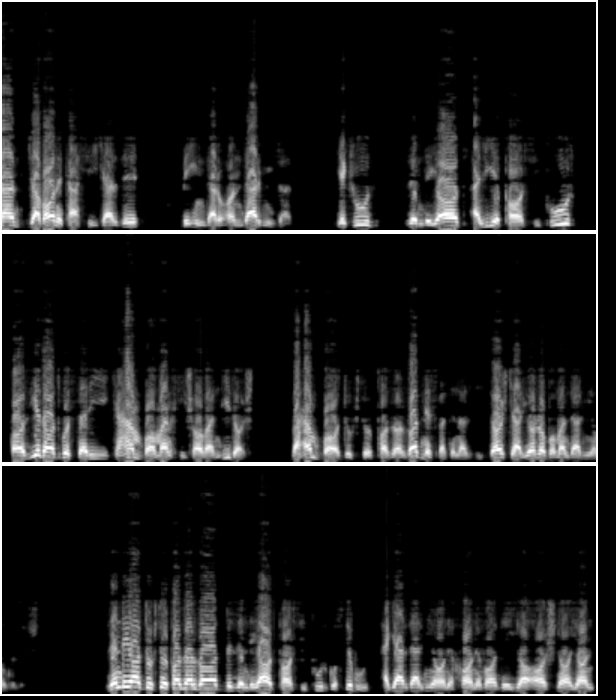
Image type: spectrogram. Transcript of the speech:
چند جوان تحصیل کرده به این در و آن در می‌زد. یک روز زنده یاد علی پارسی پور قاضی دادگستری که هم با من خیشاوندی داشت و هم با دکتر پازارگاد نسبت نزدیک داشت جریان را با من در میان گذاشت. زنده یاد دکتر پازارگاد به زنده یاد پارسیپور گفته بود اگر در میان خانواده یا آشنایان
